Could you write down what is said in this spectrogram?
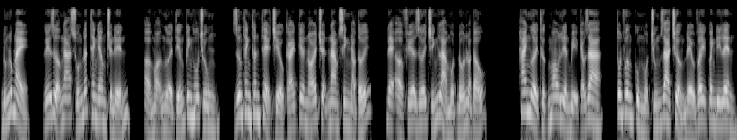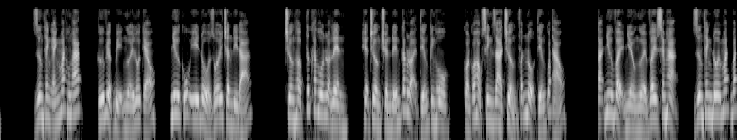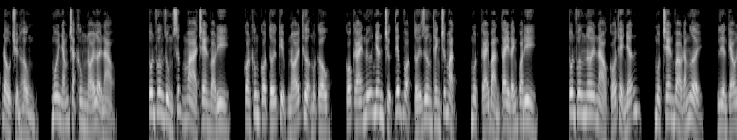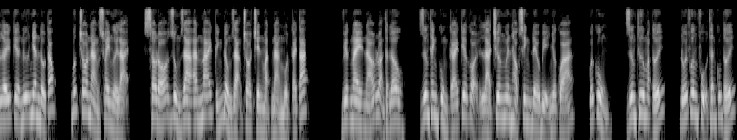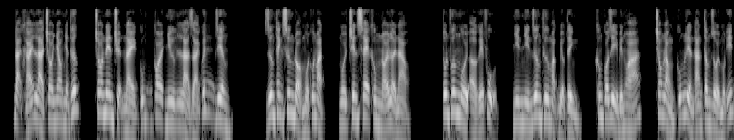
Đúng lúc này, ghế dựa ngã xuống đất thanh âm truyền đến, ở mọi người tiếng kinh hô chung, Dương Thanh thân thể chiều cái kia nói chuyện nam sinh nào tới, đè ở phía dưới chính là một đốn loạn tấu. Hai người thực mau liền bị kéo ra, Tôn Phương cùng một chúng gia trưởng đều vây quanh đi lên. Dương Thanh ánh mắt hung ác, cứ việc bị người lôi kéo, như cũ ý đổ dỗi chân đi đá. Trường hợp tức khắc hỗn loạn lên, hiện trường truyền đến các loại tiếng kinh hô, còn có học sinh gia trưởng phẫn nộ tiếng quát tháo. Tại như vậy nhiều người vây xem hạ, Dương Thanh đôi mắt bắt đầu chuyển hồng, môi nhắm chặt không nói lời nào. Tôn Phương dùng sức mà chen vào đi, còn không có tới kịp nói thượng một câu, có cái nữ nhân trực tiếp vọt tới Dương Thanh trước mặt, một cái bàn tay đánh qua đi. Tôn Phương nơi nào có thể nhẫn, một chen vào đám người, liền kéo lấy kia nữ nhân đầu tóc, bước cho nàng xoay người lại, sau đó dùng ra ăn mãi kính đồng dạng cho trên mặt nàng một cái tác. Việc này náo loạn thật lâu, Dương Thanh cùng cái kia gọi là trương nguyên học sinh đều bị nhớ quá, cuối cùng, Dương Thư mặc tới, đối phương phụ thân cũng tới, đại khái là cho nhau nhận thức, cho nên chuyện này cũng coi như là giải quyết riêng. Dương Thanh sưng đỏ một khuôn mặt, ngồi trên xe không nói lời nào. Tôn Phương ngồi ở ghế phụ, nhìn nhìn Dương Thư mặc biểu tình, không có gì biến hóa, trong lòng cũng liền an tâm rồi một ít.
